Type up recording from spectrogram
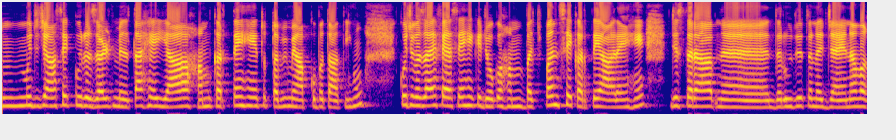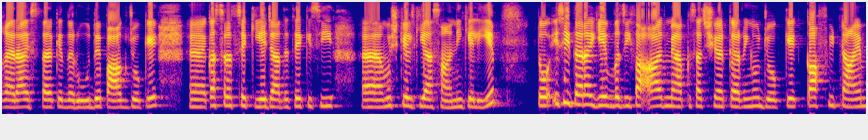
मुझे जहाँ से कोई रिज़ल्ट मिलता है या हम करते हैं तो तभी मैं आपको बताती हूँ। कुछ वज़ाइफ ऐसे हैं कि जो को हम बचपन से करते आ रहे हैं, जिस तरह दरूद तनजैना वगैरह, इस तरह के दरूद पाक जो कि कसरत से किए जाते थे किसी मुश्किल की आसानी के लिए। तो इसी तरह ये वजीफ़ा आज मैं आपके साथ शेयर कर रही हूँ जो कि काफ़ी टाइम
